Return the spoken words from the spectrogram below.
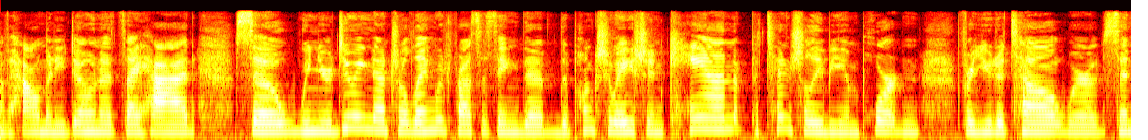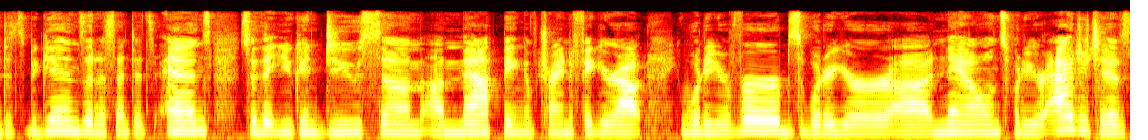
of how many donuts I had. So when you're doing natural language processing, the, the punctuation can potentially be important for you to tell where a sentence begins and a sentence ends so that you can do some uh, mapping of trying to figure out what are your verbs, what are your uh, nouns, what are your adjectives,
